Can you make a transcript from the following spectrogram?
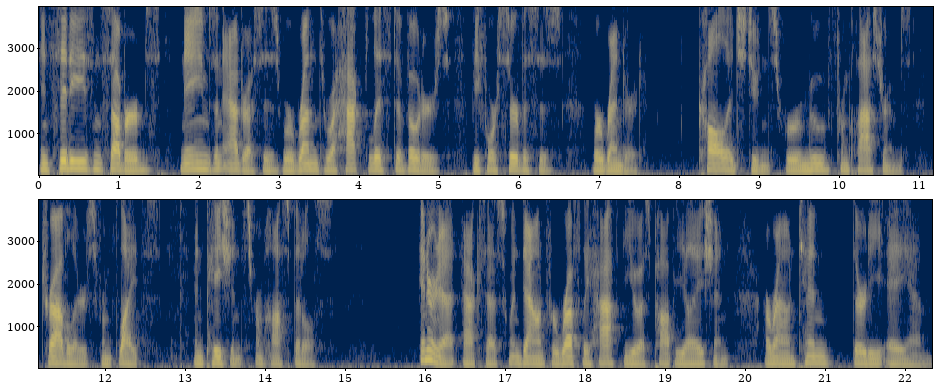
In cities and suburbs, names and addresses were run through a hacked list of voters before services were rendered. College students were removed from classrooms, travelers from flights, and patients from hospitals. Internet access went down for roughly half the US population around 10:30 a.m.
